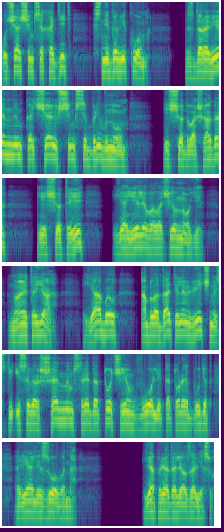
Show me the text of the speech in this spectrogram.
учащимся ходить снеговиком, здоровенным качающимся бревном. Еще два шага, еще три — я еле волочил ноги. Но это я. Я был обладателем вечности и совершенным средоточием воли, которое будет реализовано. Я преодолел завесу.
